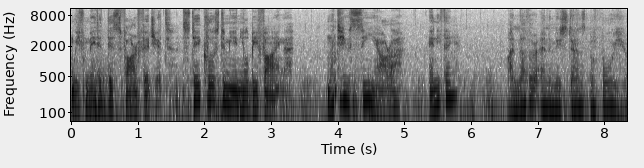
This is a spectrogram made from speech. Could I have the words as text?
We've made it this far, Fidget. Stay close to me and you'll be fine. What do you see, Yara? Anything? Another enemy stands before you.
